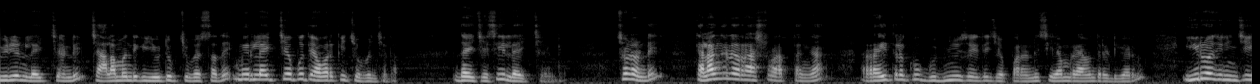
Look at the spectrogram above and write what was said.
వీడియోని లైక్ చేయండి. చాలామందికి యూట్యూబ్ చూపిస్తుంది. మీరు లైక్ చేయకపోతే ఎవరికి చూపించదు. దయచేసి లైక్ చేయండి. చూడండి తెలంగాణ రాష్ట్ర వ్యాప్తంగా రైతులకు గుడ్ న్యూస్ అయితే చెప్పారండి సీఎం రేవంత్ రెడ్డి గారు. ఈ రోజు నుంచి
